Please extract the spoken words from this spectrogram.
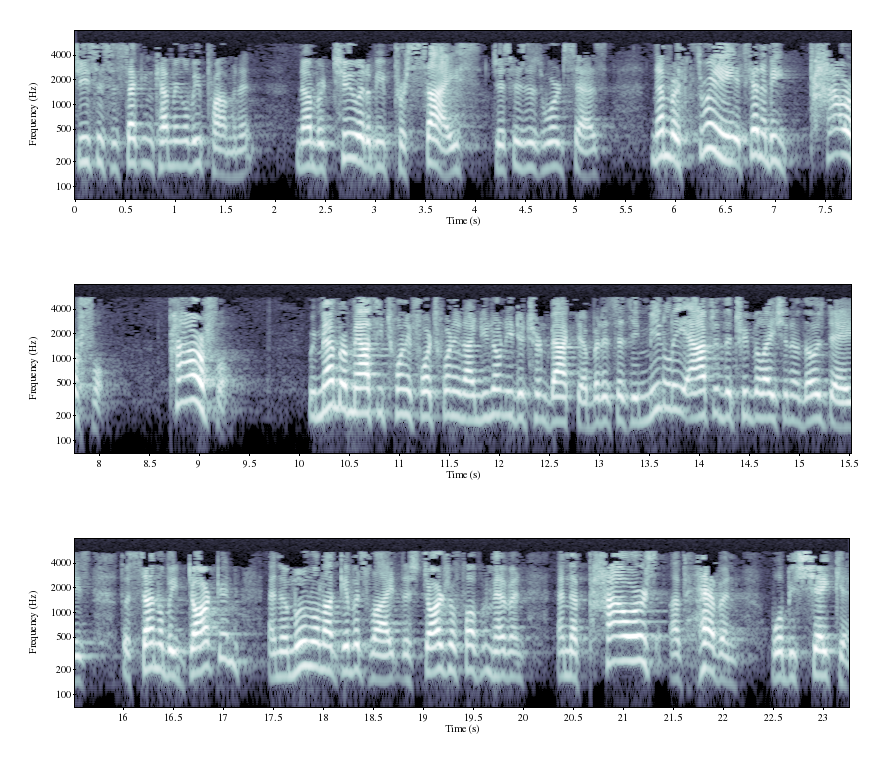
Jesus' second coming will be prominent. Number two, it'll be precise, just as his word says. Number three, it's going to be powerful. Powerful. Remember Matthew 24, 29. You don't need to turn back there, but it says, immediately after the tribulation of those days, the sun will be darkened and the moon will not give its light. The stars will fall from heaven and the powers of heaven will be shaken.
